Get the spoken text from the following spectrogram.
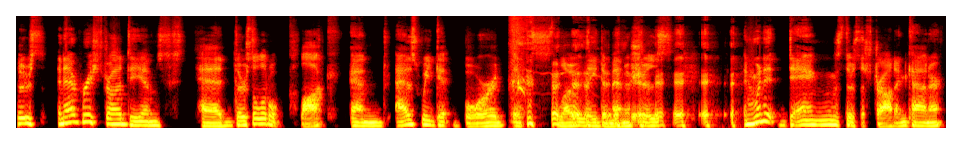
There's in every Strahd DM's head, there's a little clock, and as we get bored, it slowly diminishes. And when it dings, there's a Strahd encounter.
